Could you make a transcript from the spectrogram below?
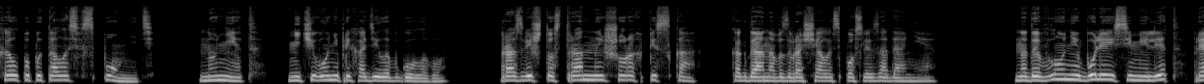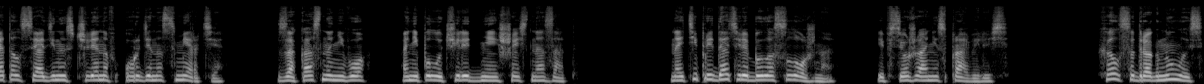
Хел попыталась вспомнить, но нет, ничего не приходило в голову разве что странный шорох песка, когда она возвращалась после задания. На Девлоне более семи лет прятался один из членов Ордена Смерти. Заказ на него они получили дней шесть назад. Найти предателя было сложно, и все же они справились. Хел содрогнулась,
